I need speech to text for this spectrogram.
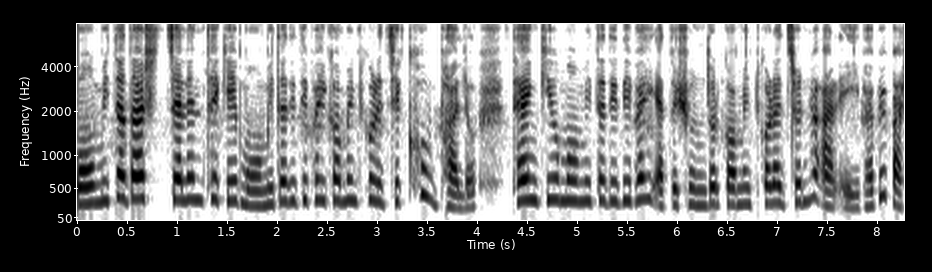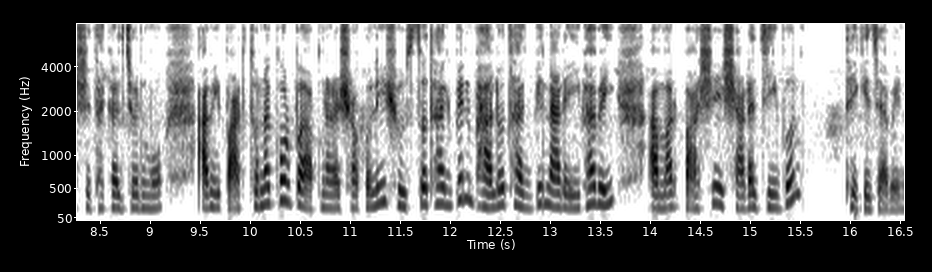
মৌমিতা দাস চ্যানেল থেকে মৌমিতা দিদিভাই কমেন্ট করেছে, খুব ভালো। থ্যাংক ইউ মৌমিতা দিদিভাই এত সুন্দর কমেন্ট করার জন্য আর এইভাবে পাশে থাকার জন্য। আমি প্রার্থনা করব আপনারা সকলেই সুস্থ থাকবেন, ভালো থাকবেন আর এইভাবেই আমার পাশে সারা জীবন থেকে যাবেন।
